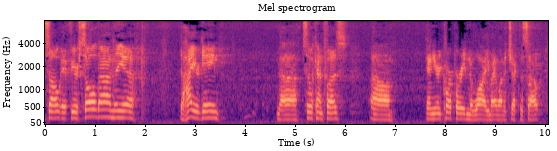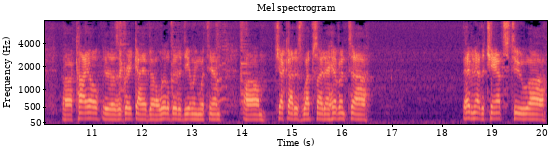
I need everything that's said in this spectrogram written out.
So if you're sold on the uh, the higher gain uh, silicon fuzz um, and you're incorporating the wah, you might want to check this out. Uh, Kyle is a great guy. I've done a little bit of dealing with him. Um, check out his website. I haven't uh, I haven't had the chance to uh,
